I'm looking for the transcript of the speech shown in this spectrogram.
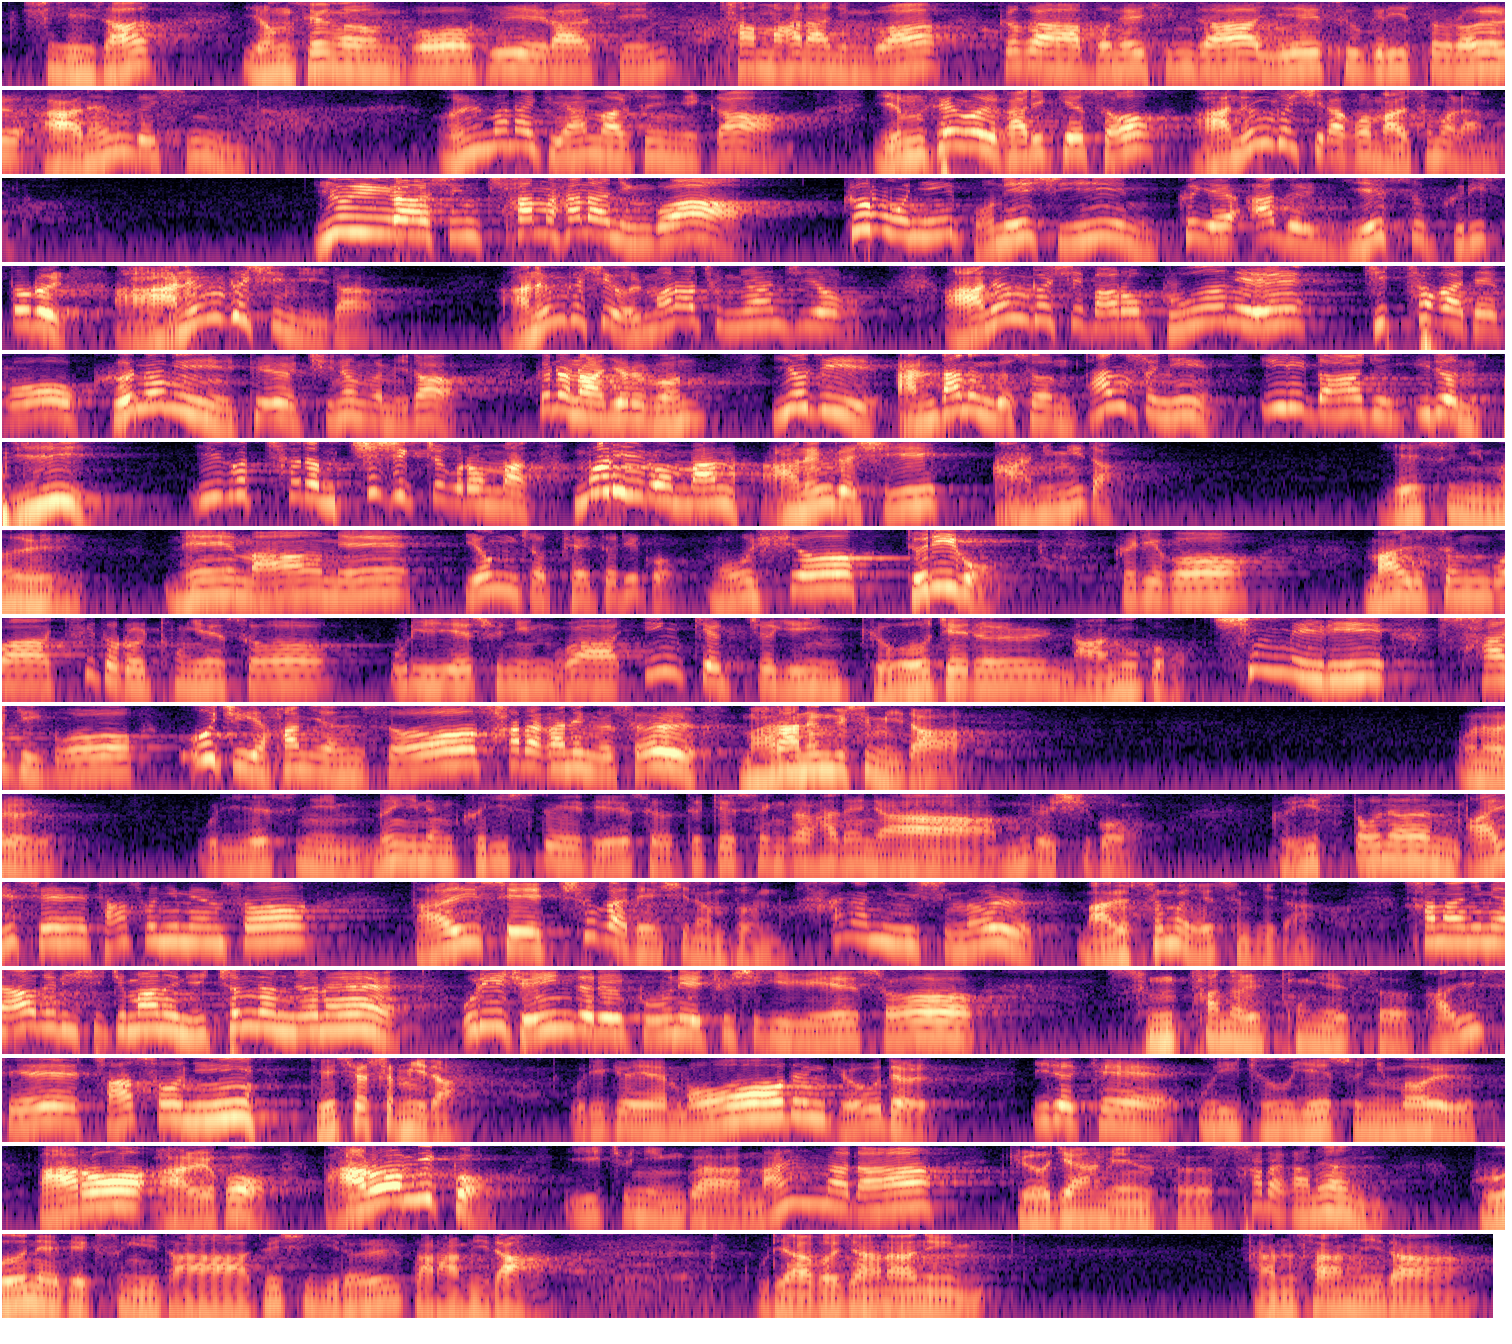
시작. 영생은 곧 유일하신 참 하나님과 그가 보내신 자 예수 그리스도를 아는 것입니다. 얼마나 귀한 말씀입니까? 영생을 가리켜서 아는 것이라고 말씀을 합니다. 유일하신 참 하나님과 그분이 보내신 그의 아들 예수 그리스도를 아는 것입니다. 아는 것이 얼마나 중요한지요. 아는 것이 바로 구원의 기초가 되고 근원이 되어지는 겁니다. 그러나 여러분, 여기 안다는 것은 단순히 1 더하기 1은 2, 이것처럼 지식적으로만, 머리로만 아는 것이 아닙니다. 예수님을 내 마음에 영접해 드리고, 모셔 드리고, 그리고 말씀과 기도를 통해서 우리 예수님과 인격적인 교제를 나누고 친밀히 사귀고 의지하면서 살아가는 것을 말하는 것입니다. 오늘 우리 예수님 너희는 그리스도에 대해서 어떻게 생각하느냐 물으시고 그리스도는 다윗의 자손이면서 다윗의 주가 되시는 분 하나님이심을 말씀을 했습니다. 하나님의 아들이시지만은 2000년 전에 우리 죄인들을 구원해 주시기 위해서 성탄을 통해서 다윗의 자손이 되셨습니다. 우리 교회 모든 교우들 이렇게 우리 주 예수님을 바로 알고 바로 믿고 이 주님과 날마다 교제하면서 살아가는 구원의 백성이 다 되시기를 바랍니다. 우리 아버지 하나님 감사합니다.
